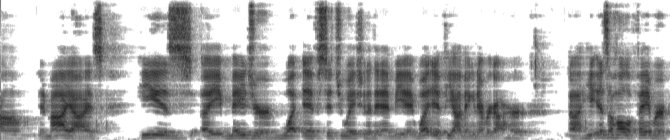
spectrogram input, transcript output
um, in my eyes, he is a major what if situation in the NBA. What if Yao Ming never got hurt? Uh, he is a Hall of Famer.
